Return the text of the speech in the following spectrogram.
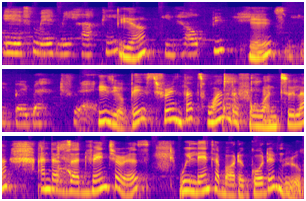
He's made me happy. Yeah. He's helped me. Yes. He's my best friend. He's your best friend. That's wonderful, Wantula. And as adventurers, we learnt about a golden rule.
